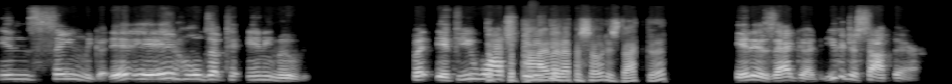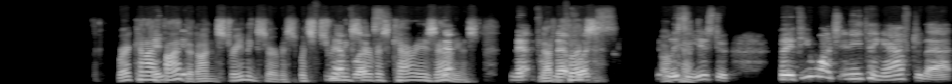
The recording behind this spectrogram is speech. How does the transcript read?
insanely good. It, it holds up to any movie. But if you watch the pilot anything, episode is that good? it is that good. You could just stop there. Where can I And find it- it on streaming service? Which streaming Netflix. service carries Net- Alias? Net, Netflix? Netflix, at least it used to. But if you watch anything after that,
